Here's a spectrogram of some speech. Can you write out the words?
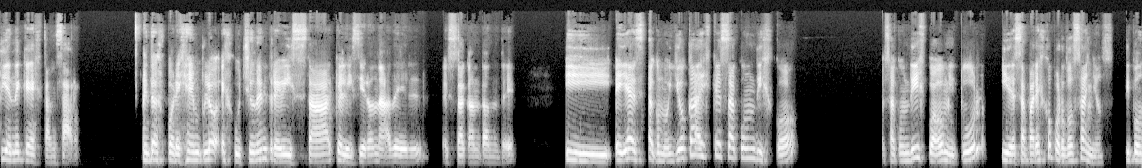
tiene que descansar. Entonces, por ejemplo, escuché una entrevista que le hicieron a Adele, esta cantante, y ella decía como, yo cada vez que saco un disco, saco un disco, hago mi tour y desaparezco por dos años. Tipo,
